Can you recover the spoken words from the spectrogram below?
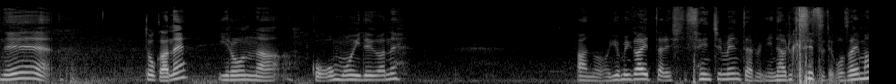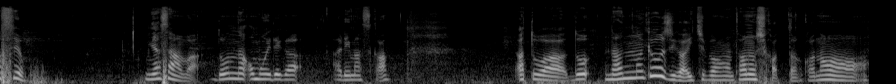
ねえ。とかねいろんなこう思い出がねあの蘇ったりしてセンチメンタルになる季節でございますよ。皆さんはどんな思い出がありますか？あとはど何の行事が一番楽しかったんかな？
